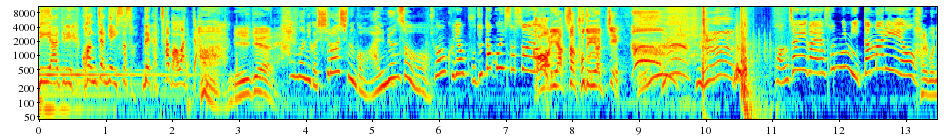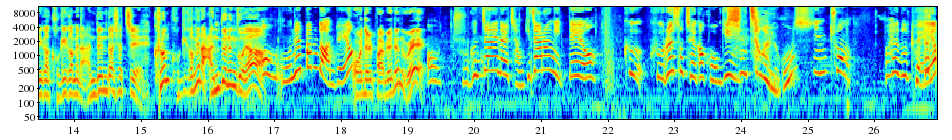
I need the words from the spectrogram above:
네 아들이 광장에 있어서 내가 잡아왔다. 아, 미겔. 할머니가 싫어하시는 거 알면서 전 그냥 구두 닦고 있었어요. 거리 약사 구두였지. 광장에 가야 손님이 있단 말이에요. 할머니가 거기 가면 안 된다셨지. 그럼 거기 가면 안 되는 거야. 어, 오늘 밤도 안 돼요? 오늘 밤에는 왜? 어, 죽은 자의 날 장기 자랑이 있대요. 그, 그래서 제가 거기 신청하려고? 신청 해도 돼요?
